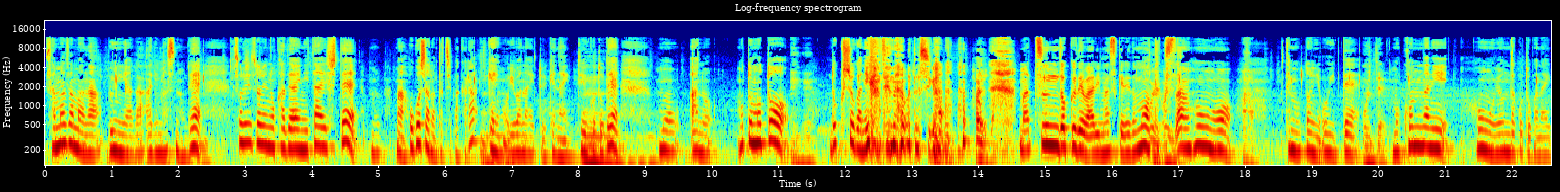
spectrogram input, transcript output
さまざまな分野がありますのでそれぞれの課題に対して、うんまあ、保護者の立場から意見を言わないといけないということで、もうあのもともとええ読書が苦手な 私が、はい。まあ積んどくではありますけれどもたくさん本を手元に置いて置いて。もうこんなに本を読んだことがないっ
